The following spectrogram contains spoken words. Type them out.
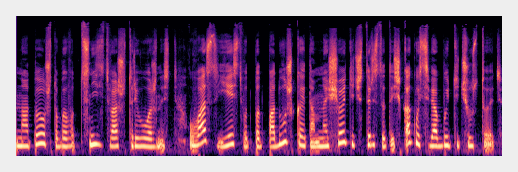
на то, чтобы вот снизить вашу тревожность. У вас есть вот под подушкой там на счете 400 тысяч. Как вы себя будете чувствовать?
